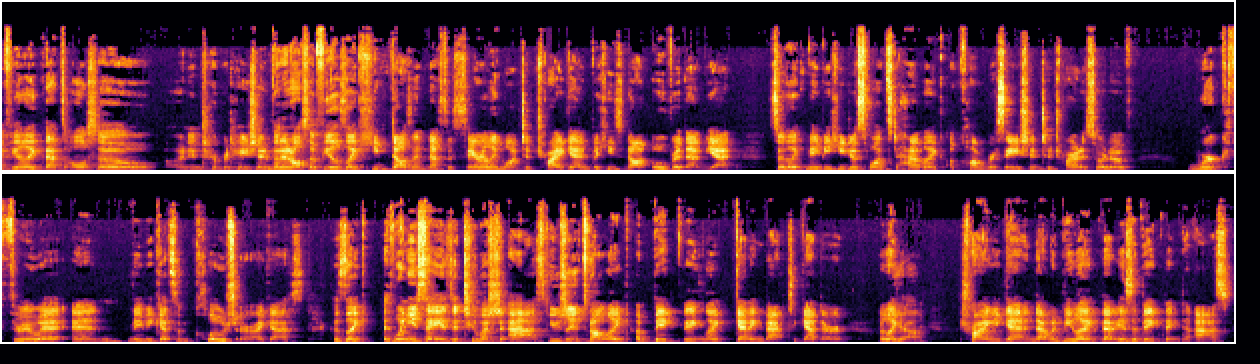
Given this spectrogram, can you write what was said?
feel like that's also an interpretation, but it also feels like he doesn't necessarily want to try again, but he's not over them yet. So like maybe he just wants to have like a conversation to try to sort of work through it and maybe get some closure, I guess. Cuz like when you say is it too much to ask, usually it's not like a big thing like getting back together or like yeah. trying again. That would be like that is a big thing to ask.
